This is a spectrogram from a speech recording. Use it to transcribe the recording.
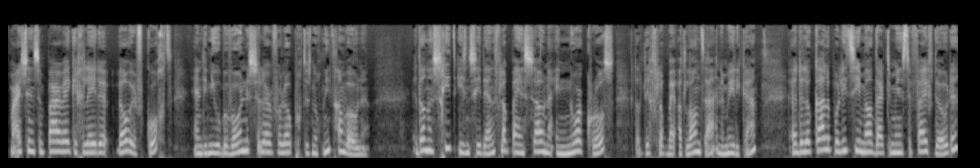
maar is sinds een paar weken geleden wel weer verkocht. En die nieuwe bewoners zullen er voorlopig dus nog niet gaan wonen. Dan een schietincident vlakbij een sauna in Norcross. Dat ligt vlakbij Atlanta in Amerika. Eh, de lokale politie meldt daar tenminste vijf doden.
